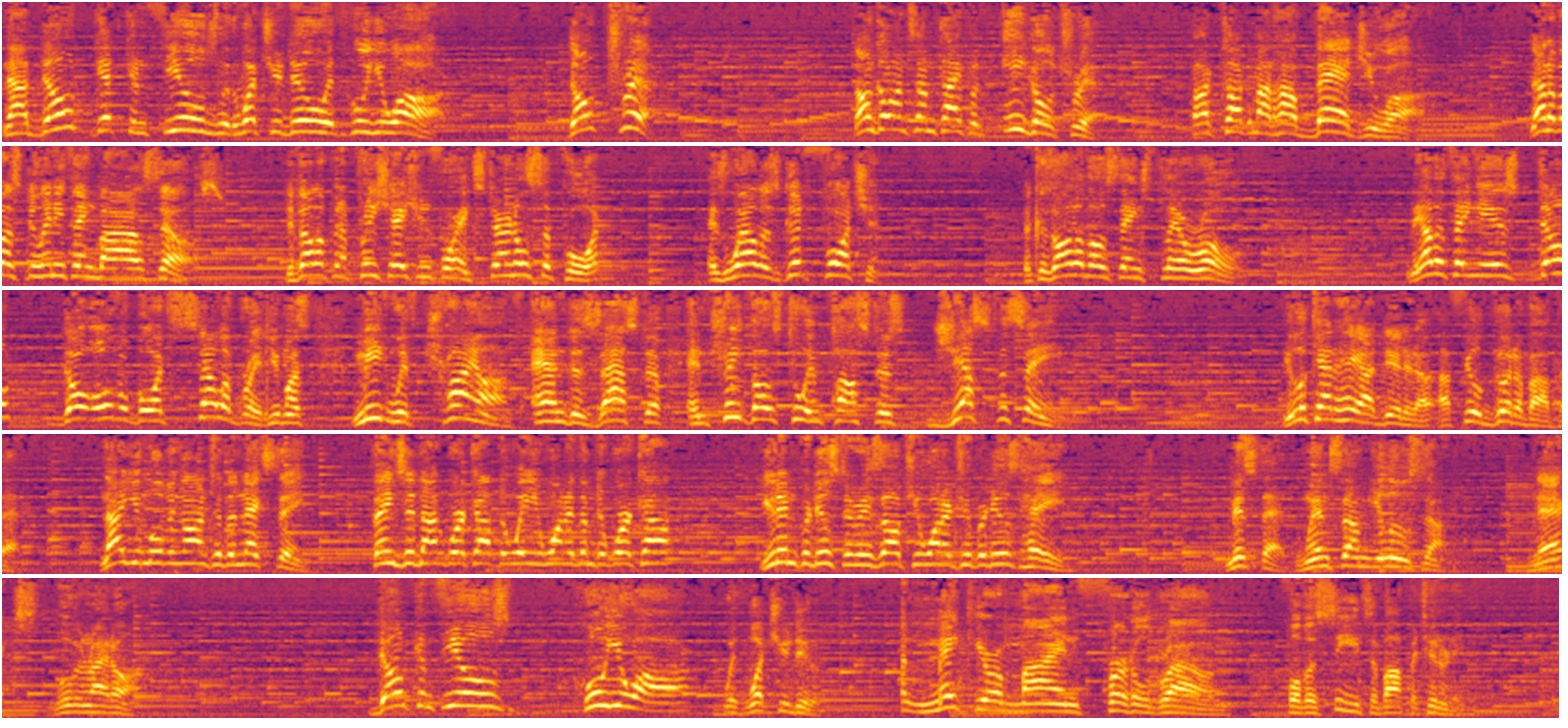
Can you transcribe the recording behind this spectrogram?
Now, don't get confused with what you do with who you are. Don't trip. Don't go on some type of ego trip. Talk, talking about how bad you are. None of us do anything by ourselves. Develop an appreciation for external support as well as good fortune because all of those things play a role. The other thing is don't go overboard celebrating. You must meet with triumph and disaster and treat those two imposters just the same. You look at hey, I did it. I, I feel good about that. Now you're moving on to the next thing. Things did not work out the way you wanted them to work out. You didn't produce the results you wanted to produce. Hey, miss that. Win some, you lose some. Next, moving right on. Don't confuse who you are with what you do. And make your mind fertile ground for the seeds of opportunity.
